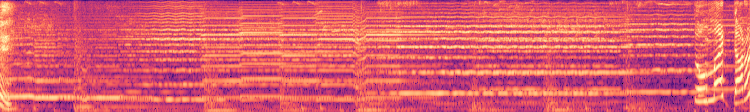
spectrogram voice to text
নেই? তোমার দ্বারা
